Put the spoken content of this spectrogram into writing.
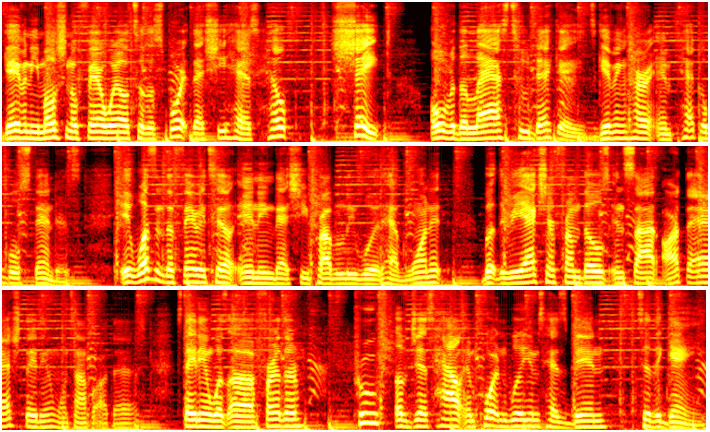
Gave an emotional farewell to the sport that she has helped shape over the last two decades, giving her impeccable standards. It wasn't the fairy tale ending that she probably would have wanted, but the reaction from those inside Arthur Ashe Stadium, one time for Arthur Ashe Stadium, was uh, further proof of just how important Williams has been to the game.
